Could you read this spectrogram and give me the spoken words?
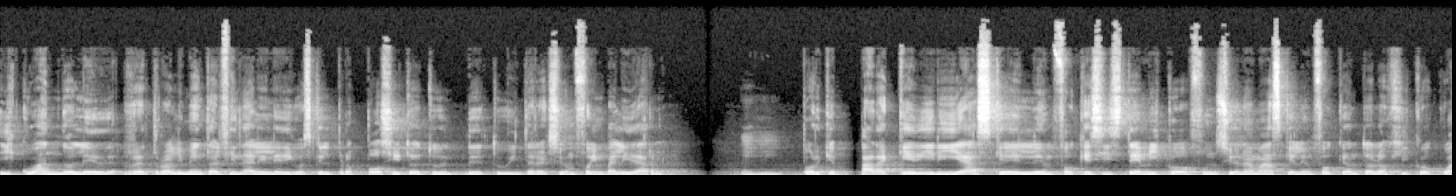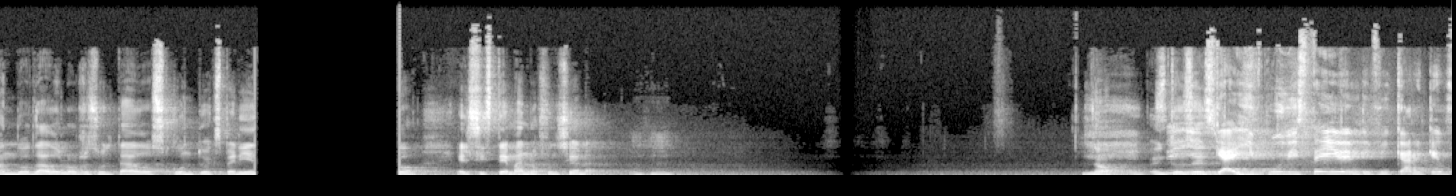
y cuando le retroalimento al final y le digo es que el propósito de tu, de tu interacción fue invalidarme. Porque ¿para qué dirías que el enfoque sistémico funciona más que el enfoque ontológico cuando dado los resultados con tu experiencia el sistema no funciona? ¿No? Entonces sí, que ahí pudiste identificar que,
